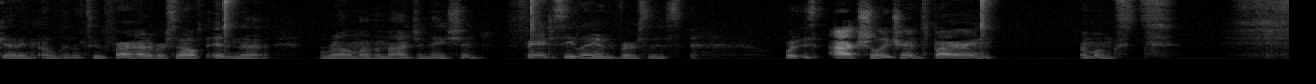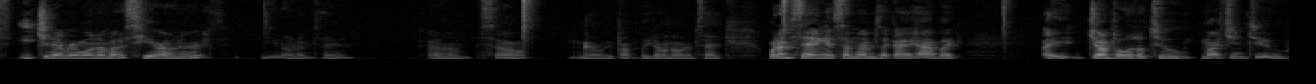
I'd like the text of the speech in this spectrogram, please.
getting a little too far ahead of herself in the realm of imagination, fantasy land versus what is actually transpiring amongst each and every one of us here on earth. You know what I'm saying? Um, so, no, we probably don't know what I'm saying. What I'm saying is sometimes, like, I have, like, I jump a little too much into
